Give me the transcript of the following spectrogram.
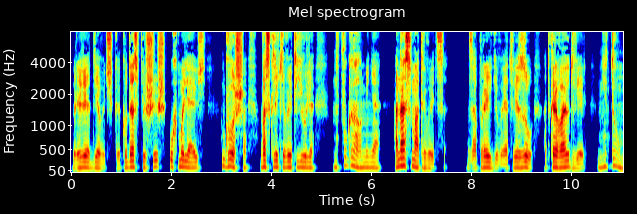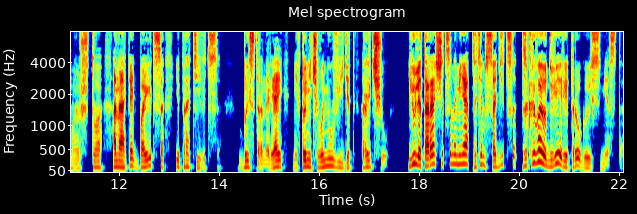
«Привет, девочка, куда спешишь?» Ухмыляюсь. «Гоша!» — воскликивает Юля. «Напугал меня!» Она осматривается. «Запрыгивай, отвезу!» Открываю дверь. Не думаю, что... Она опять боится и противится. Быстро ныряй, никто ничего не увидит. Рычу. Юля таращится на меня, затем садится, закрываю дверь и трогаюсь с места.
